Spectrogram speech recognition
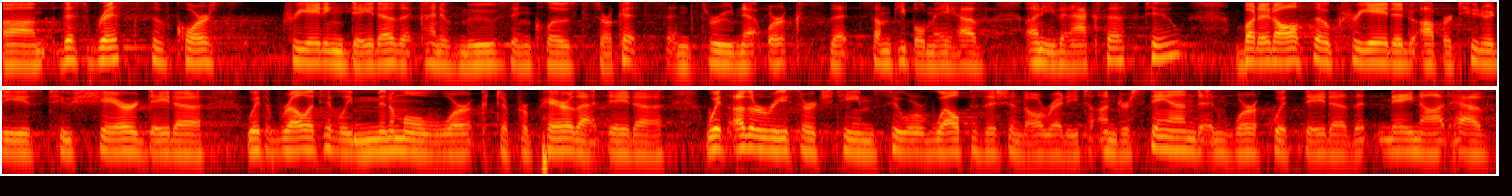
Um, this risks, of course, creating data that kind of moves in closed circuits and through networks that some people may have uneven access to. But it also created opportunities to share data with relatively minimal work to prepare that data with other research teams who were well positioned already to understand and work with data that may not have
